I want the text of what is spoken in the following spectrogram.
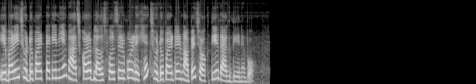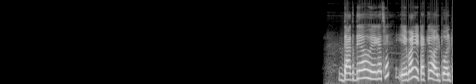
এবার এই ছোটো পার্টটাকে নিয়ে ভাঁজ করা ব্লাউজ ফলসের উপর রেখে ছোট পার্টের মাপে চক দিয়ে দাগ দিয়ে নেব। দাগ দেওয়া হয়ে গেছে, এবার এটাকে অল্প অল্প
